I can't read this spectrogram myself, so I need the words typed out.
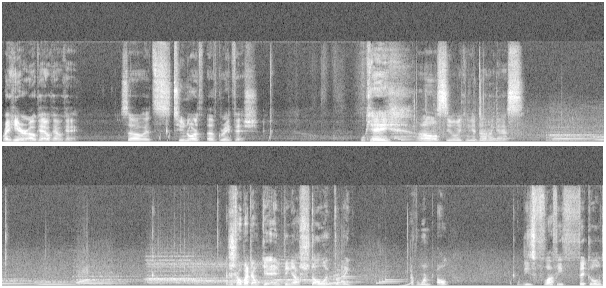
Right here. Okay, okay, okay. So it's two north of Great Fish. Okay. We'll see what we can get done, I guess. I just hope I don't get anything else stolen from me. Everyone, all these fluffy, fickled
